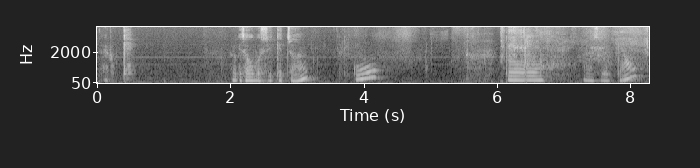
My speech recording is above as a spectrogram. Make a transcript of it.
자, 이렇게 이렇게 적어볼 수 있겠죠. 그리고 또 연습해 볼게요.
